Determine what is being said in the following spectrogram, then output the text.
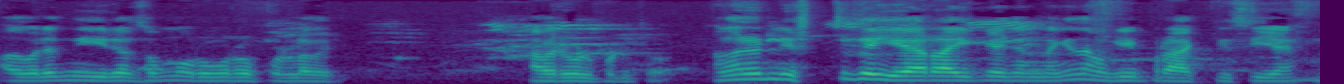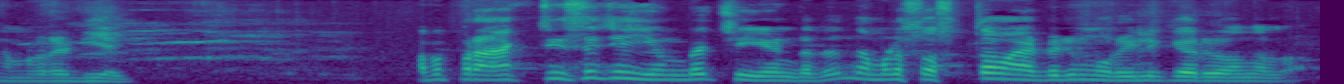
അതുപോലെ നീരസം മുറിവുറപ്പുള്ളവർ അവരെ ഉൾപ്പെടുത്തുക. അങ്ങനെ ഒരു ലിസ്റ്റ് തയ്യാറായി കഴിഞ്ഞിട്ടുണ്ടെങ്കിൽ നമുക്ക് ഈ പ്രാക്ടീസ് ചെയ്യാൻ നമ്മൾ റെഡിയായി അപ്പോൾ പ്രാക്ടീസ് ചെയ്യുമ്പോൾ ചെയ്യേണ്ടത് നമ്മൾ സ്വസ്ഥമായിട്ടൊരു മുറിയിൽ കയറുക എന്നുള്ളതാണ്.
